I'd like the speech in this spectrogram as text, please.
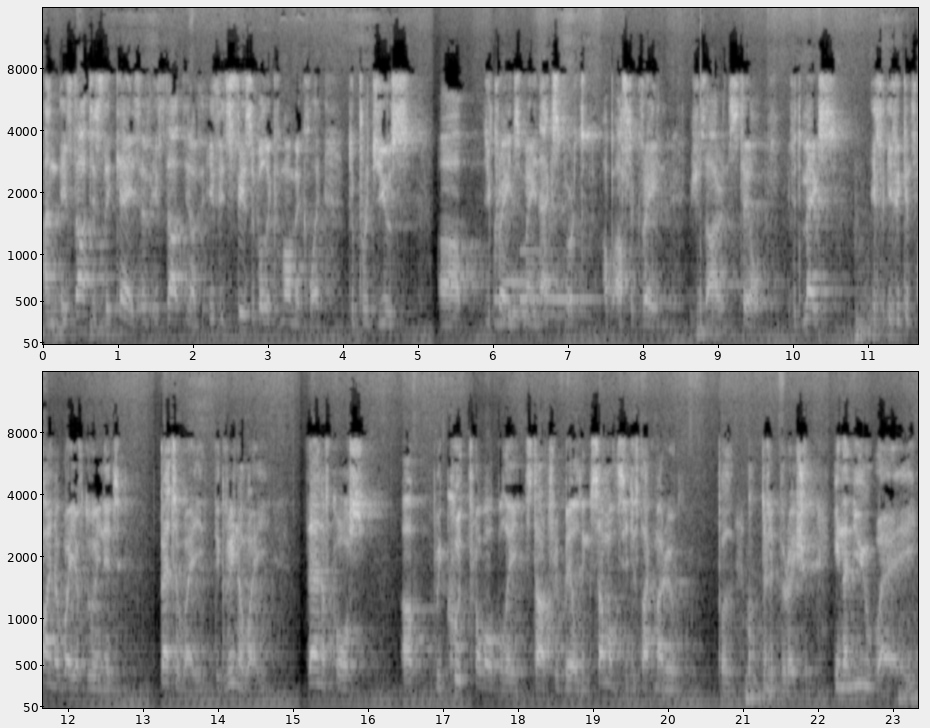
And if that is the case, if, if that you know if it's feasible economically to produce uh, Ukraine's main export after grain, which is iron still. If it makes, if, if we can find a way of doing it the better way, the greener way, then of course uh, we could probably start rebuilding some of the cities like Mariupol after liberation in a new way.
